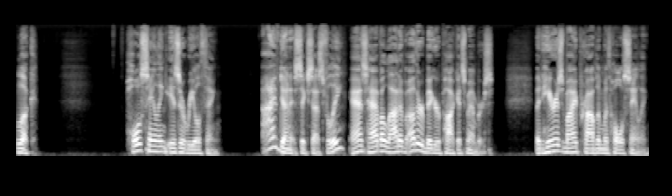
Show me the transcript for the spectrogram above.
Look, wholesaling is a real thing. I've done it successfully, as have a lot of other Bigger Pockets members. But here is my problem with wholesaling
